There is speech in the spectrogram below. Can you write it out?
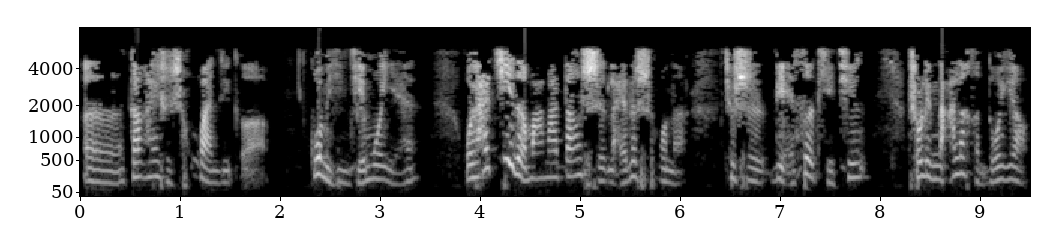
呃，刚开始是患这个过敏性结膜炎。我还记得妈妈当时来的时候呢，就是脸色铁青，手里拿了很多药。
